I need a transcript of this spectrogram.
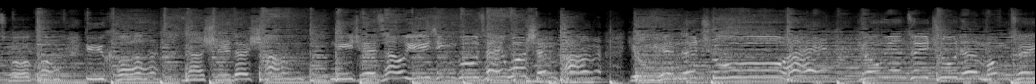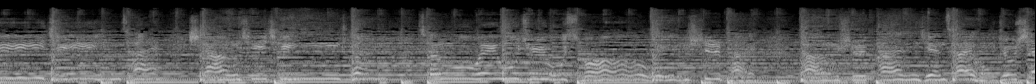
错过，愈合那时的伤。你却早已经不在我身旁，永远的初爱，永远最初的梦最精彩。想起青春，曾无畏无惧，无所谓失败。当时看见彩虹就笑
